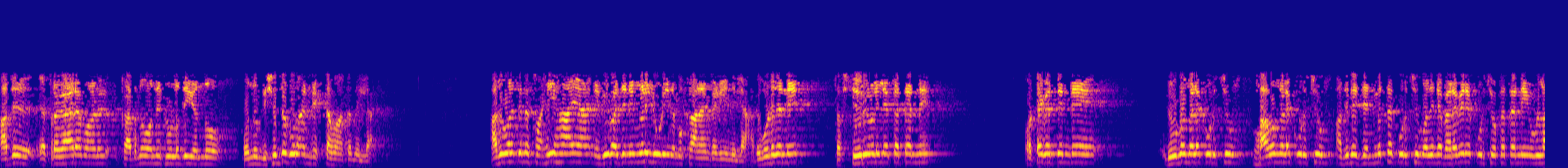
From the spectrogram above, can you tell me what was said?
അത് എപ്രകാരമാണ് കടന്നു വന്നിട്ടുള്ളത് എന്നോ ഒന്നും വിശുദ്ധ ഖുർആൻ വ്യക്തമാക്കുന്നില്ല. അതുപോലെ തന്നെ സഹിഹായ നബിവചനങ്ങളിലൂടെ നമുക്ക് കാണാൻ കഴിയുന്നില്ല. അതുകൊണ്ട് തന്നെ തഫ്സീറുകളിലൊക്കെ തന്നെ ഒട്ടകത്തിന്റെ രൂപങ്ങളെക്കുറിച്ചും ഭാവങ്ങളെക്കുറിച്ചും അതിന്റെ ജന്മത്തെക്കുറിച്ചും അതിന്റെ വരവിനെക്കുറിച്ചും ഒക്കെ തന്നെയുള്ള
